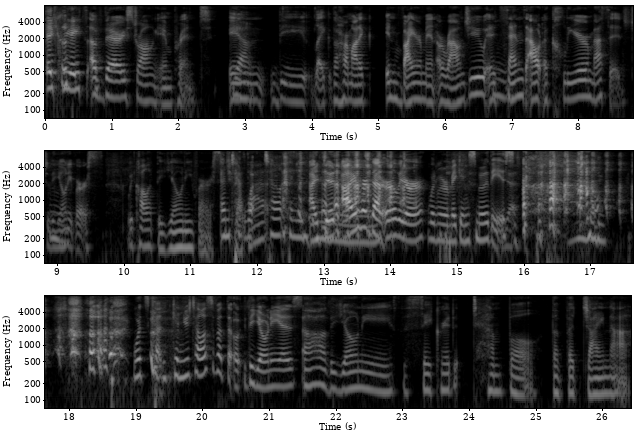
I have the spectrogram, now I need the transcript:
it creates a very strong imprint in Yeah. the like the harmonic environment around you. It Mm. sends out a clear message to the universe. We call it the Yoniverse. and Did tell get what tell can you I did I heard that earlier when we were making smoothies What's can, can you tell us about the the yoni is? Ah, the yoni is the sacred temple the vagina,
